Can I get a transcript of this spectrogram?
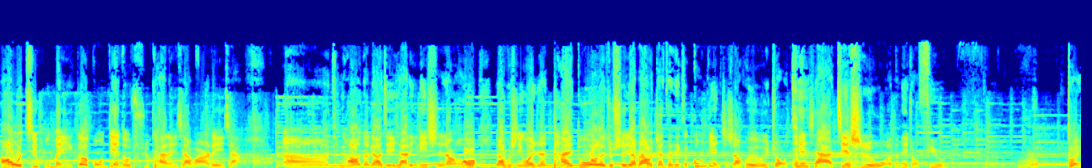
然后我几乎每一个宫殿都去看了一下，玩了一下，嗯，挺好的，了解一下历历史。然后要不是因为人太多了，就是要不然我站在那个宫殿之上，会有一种天下皆是我的那种 feel。对。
